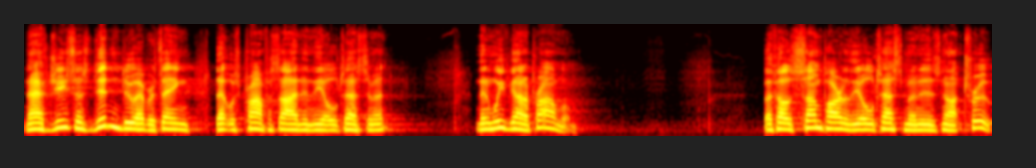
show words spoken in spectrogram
Now, if Jesus didn't do everything that was prophesied in the Old Testament, then we've got a problem. Because some part of the Old Testament is not true.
